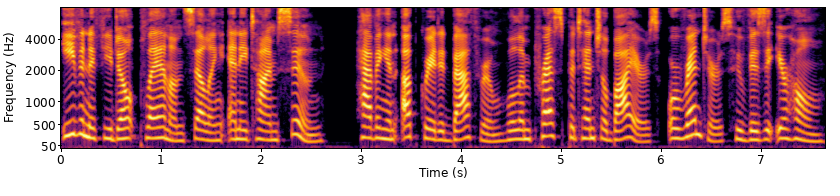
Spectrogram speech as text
Even if you don't plan on selling anytime soon, having an upgraded bathroom will impress potential buyers or renters who visit your home.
